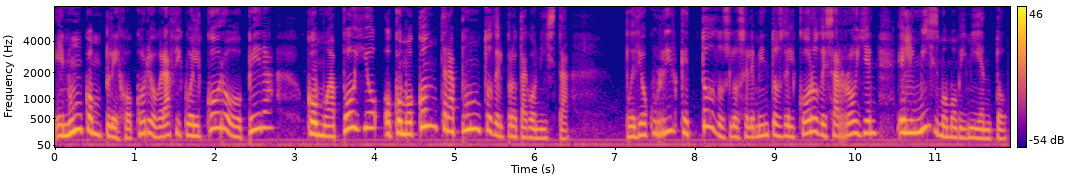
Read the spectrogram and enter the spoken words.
En un complejo coreográfico el coro opera como apoyo o como contrapunto del protagonista. Puede ocurrir que todos los elementos del coro desarrollen el mismo movimiento,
